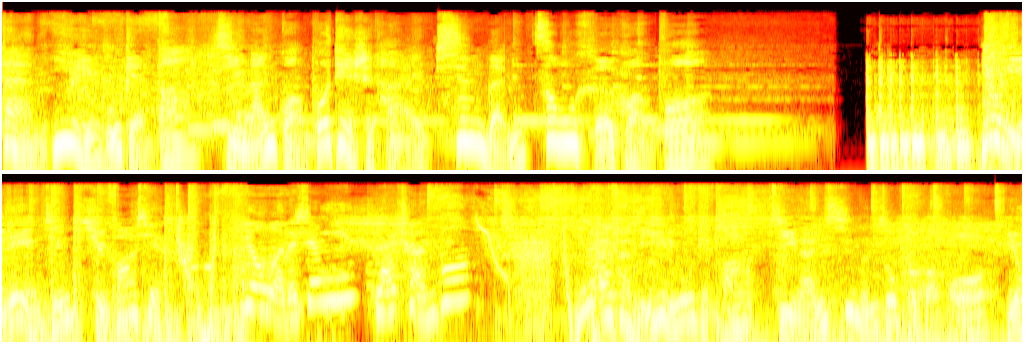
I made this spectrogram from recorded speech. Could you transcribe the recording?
FM 一零五点八，济南广播电视台新闻综合广播。用你的眼睛去发现用我的声音来传播。，FM 一零五点八，济南新闻综合广播有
